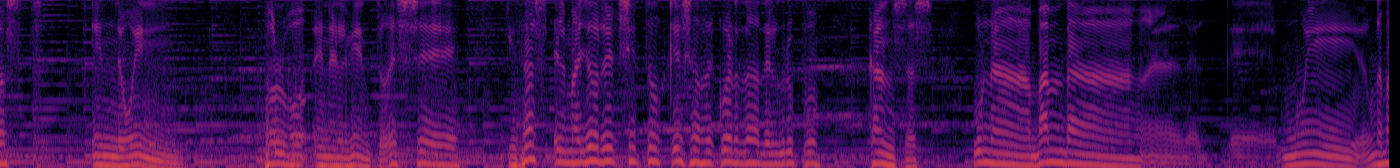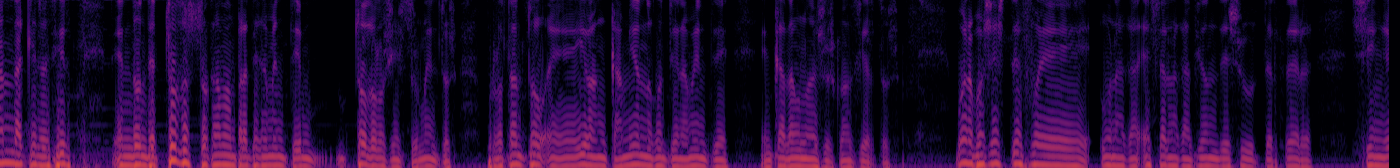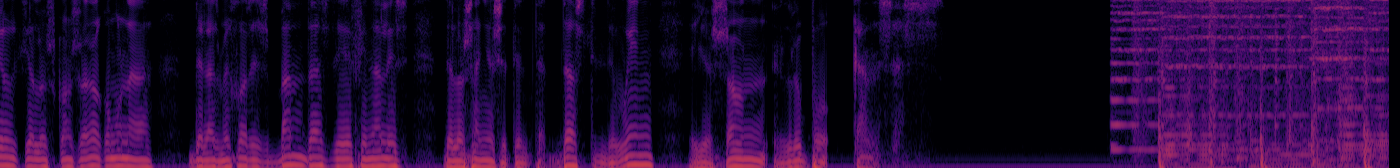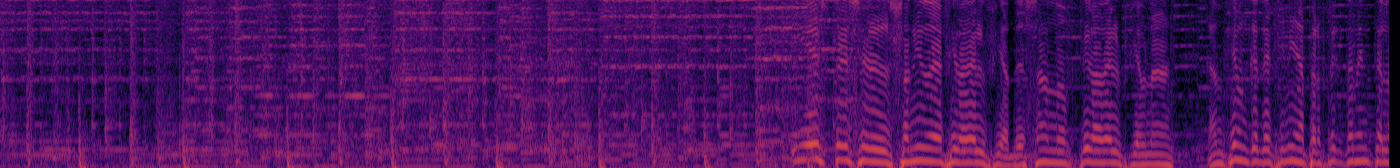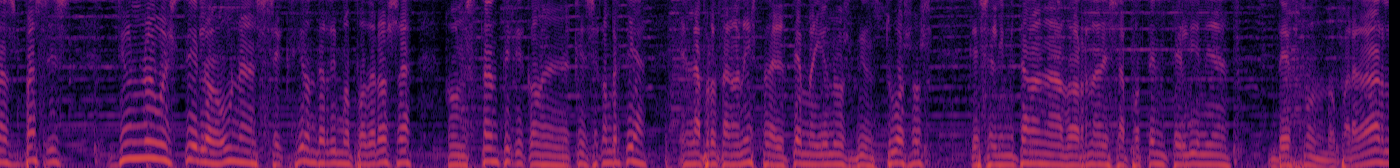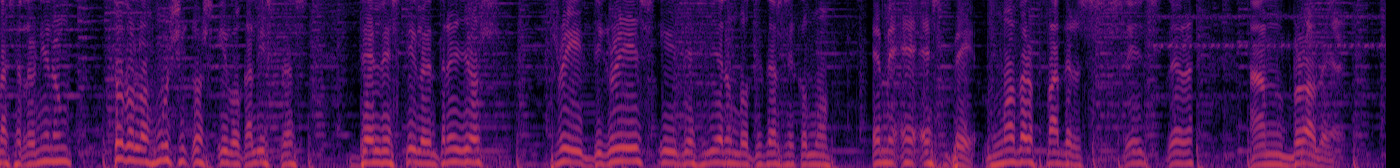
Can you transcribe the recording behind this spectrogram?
Dust in the Wind, Polvo en el Viento. Es quizás el mayor éxito que se recuerda del grupo Kansas, una banda eh, muy, una banda quiero decir, en donde todos tocaban prácticamente todos los instrumentos, por lo tanto eh, iban cambiando continuamente en cada uno de sus conciertos. Bueno, pues este fue una, esta una canción de su tercer single que los consoló como una de las mejores bandas de finales de los años 70. Dust in the Wind, ellos son el grupo Kansas. Y este es el sonido de Filadelfia, The Sound of Philadelphia, una canción que definía perfectamente las bases de un nuevo estilo, una sección de ritmo poderosa, constante, que, que se convertía en la protagonista del tema y unos virtuosos que se limitaban a adornar esa potente línea de fondo. Para grabarla se reunieron todos los músicos y vocalistas del estilo, entre ellos Three Degrees, y decidieron bautizarse como MESB, Mother, Father, Sister and Brother.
